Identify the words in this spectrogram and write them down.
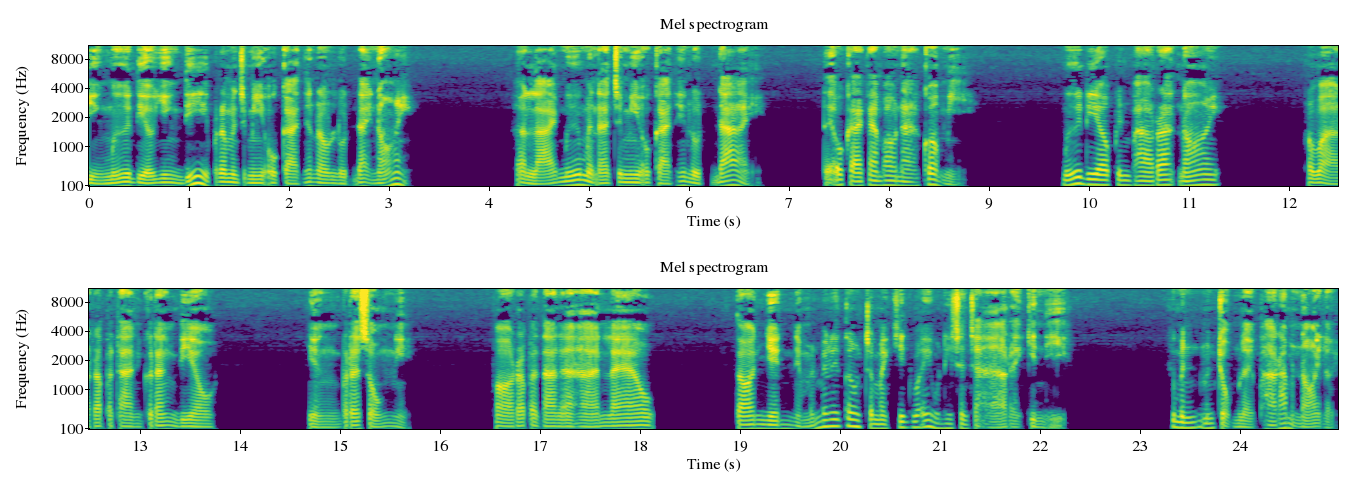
ยิ่งมือเดียวยิ่งดีเพราะมันจะมีโอกาสที่เราหลุดได้น้อยถ้าหลายมื้อมันอาจจะมีโอกาสให้หลุดได้ แต่โอกาสการภาวนาก็มี มื้อเดียวเป็นภาระน้อย เพราะว่ารับประทานครั้งเดียว อย่างพระสงฆ์นี่ พอรับประทานอาหารแล้ว ตอนเย็นเนี่ยมันไม่ได้ต้องจะมาคิดว่าไอ้วันนี้ฉันจะหาอะไรกินอีก คือมันมันจบเลยภาระมันน้อยเลย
